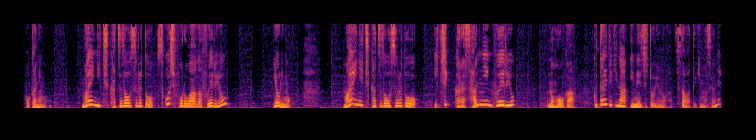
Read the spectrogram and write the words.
他にも毎日活動すると少しフォロワーが増えるよ。よりも毎日活動すると1から3人増えるよの方が具体的なイメージというのが伝わってきますよね。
